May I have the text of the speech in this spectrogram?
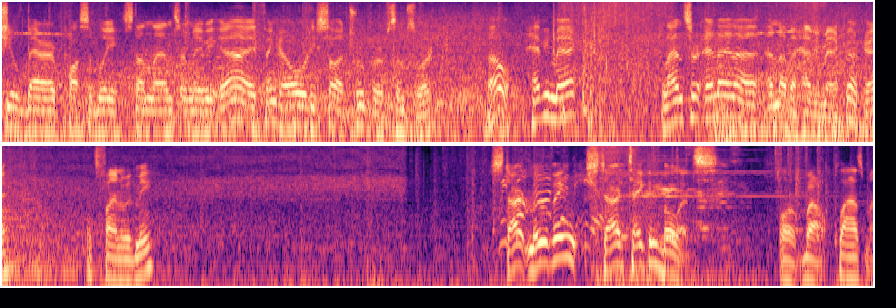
Shield bearer, possibly. Stun lancer, maybe. Yeah, I think I already saw a trooper of some sort. Oh, heavy mech. Lancer and uh, another heavy mech. Okay. That's fine with me. Start moving, start taking bullets. Or, well, plasma.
